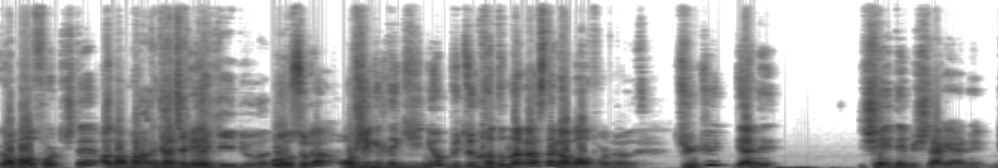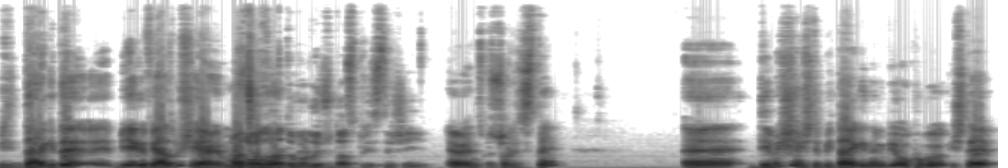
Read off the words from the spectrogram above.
Gabalford işte adam Ha, hakikaten gerçekten gay. gay diyorlar. Ondan sonra o şekilde giyiniyor. Bütün kadınlar aslında Gabalford'da. Evet. Çünkü yani şey demişler yani bir dergide bir herif yazmış ya yani maçoluğun Maçoluğun... bu arada Judas Priest'in şeyi. evet soliste ee, demiş ya işte bir derginin bir okuru işte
